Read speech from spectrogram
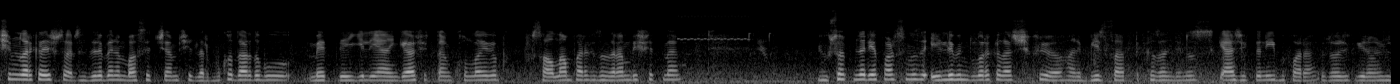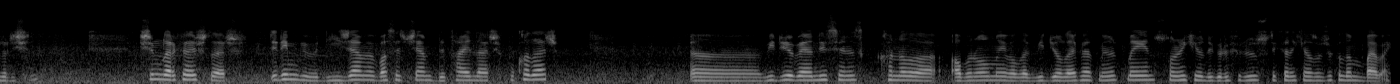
Şimdi arkadaşlar sizlere benim bahsedeceğim şeyler bu kadar da bu metle ilgili yani gerçekten kolay ve sağlam para kazandıran bir işletme. Yükseltmeler yaparsanız 50 bin dolara kadar çıkıyor. Hani bir saatlik kazancınız gerçekten iyi bir para. Özellikle yeni oyuncular için. Şimdi arkadaşlar dediğim gibi diyeceğim ve bahsedeceğim detaylar bu kadar. Ee, videoyu beğendiyseniz kanala abone olmayı ve video like atmayı unutmayın. Sonraki videoda görüşürüz. Dikkat edin kendinize hoşçakalın. Bay bay.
